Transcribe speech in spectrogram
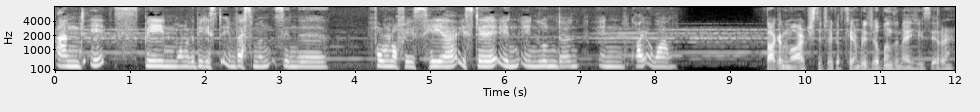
and it's been one of the biggest investments in the Foreign Office here, estate in, in London, in quite a while. Back in March, the Duke of Cambridge opened the Mayhew Theatre.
